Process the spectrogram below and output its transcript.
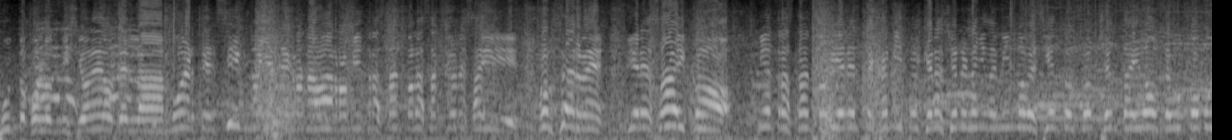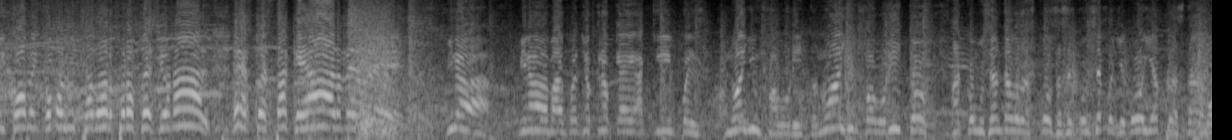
junto con los misioneros de la muerte, el signo y el negro Navarro. Mientras tanto, las acciones ahí. Observen, viene Saico. Mientras tanto, viene el Tejanito, el que nació en el año de 1982. Debutó muy joven como luchador profesional. Esto está que arde. Mira, mira nada más, pues yo creo que aquí pues no hay un favorito, no hay un favorito a cómo se han dado las cosas. El Consejo llegó y aplastado.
